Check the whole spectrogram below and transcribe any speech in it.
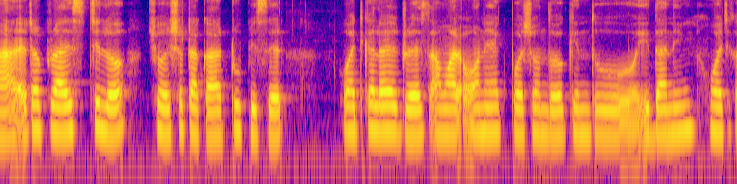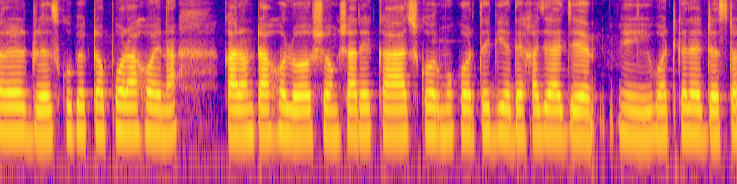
আর এটা প্রাইস ছিল ছয়শো টাকা টু পিসের হোয়াইট কালারের ড্রেস আমার অনেক পছন্দ, কিন্তু ইদানিং হোয়াইট কালারের ড্রেস খুব একটা পরা হয় না। কারণটা হলো সংসারে কাজ, কর্ম করতে গিয়ে দেখা যায় যে এই হোয়াইট কালারের ড্রেসটা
